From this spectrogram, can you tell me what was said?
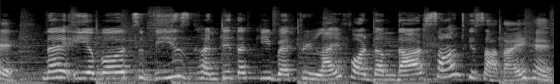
है। नए ईयरबड्स 20 घंटे तक की बैटरी लाइफ और दमदार साउंड के साथ आए हैं।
